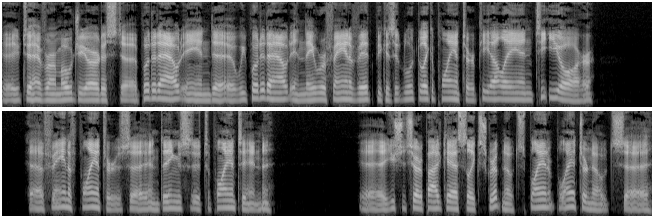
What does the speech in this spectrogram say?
uh, to have our emoji artist uh, put it out. And uh, we put it out, and they were a fan of it because it looked like a planter, P L A N T E R. a fan of planters uh, and things to plant in, uh, you should start a podcast like Scriptnotes, Plant, Planter Notes. Uh,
